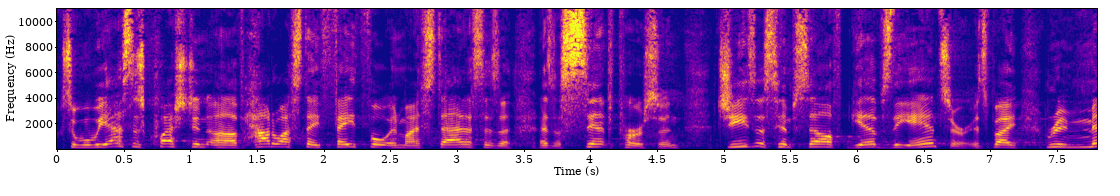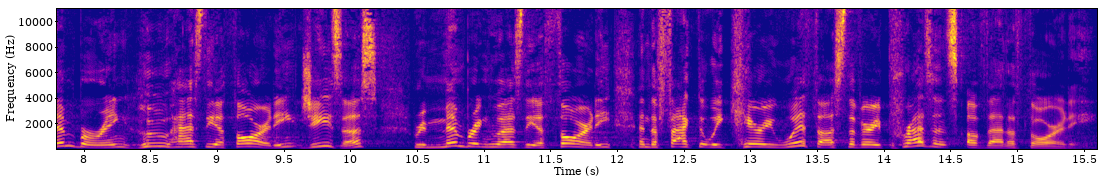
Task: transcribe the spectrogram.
So, when we ask this question of how do I stay faithful in my status as a, as a sent person, Jesus himself gives the answer. It's by remembering who has the authority, Jesus, remembering who has the authority, and the fact that we carry with us the very presence of that authority.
